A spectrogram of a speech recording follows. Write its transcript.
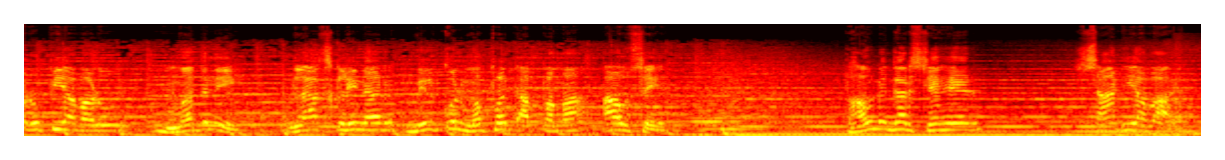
રૂપિયા વાળું મદની ગ્લાસ ક્લીનર બિલકુલ મફત આપવામાં આવશે. ભાવનગર શહેર, સાંઢિયાવાડ.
